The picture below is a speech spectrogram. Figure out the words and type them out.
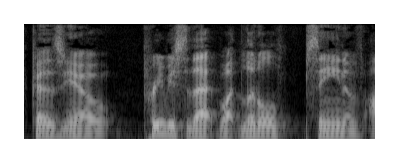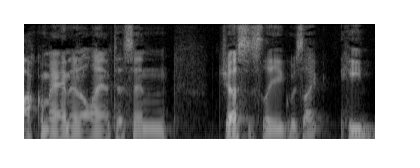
because you know, previous to that, what little scene of Aquaman and Atlantis in Justice League was like he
